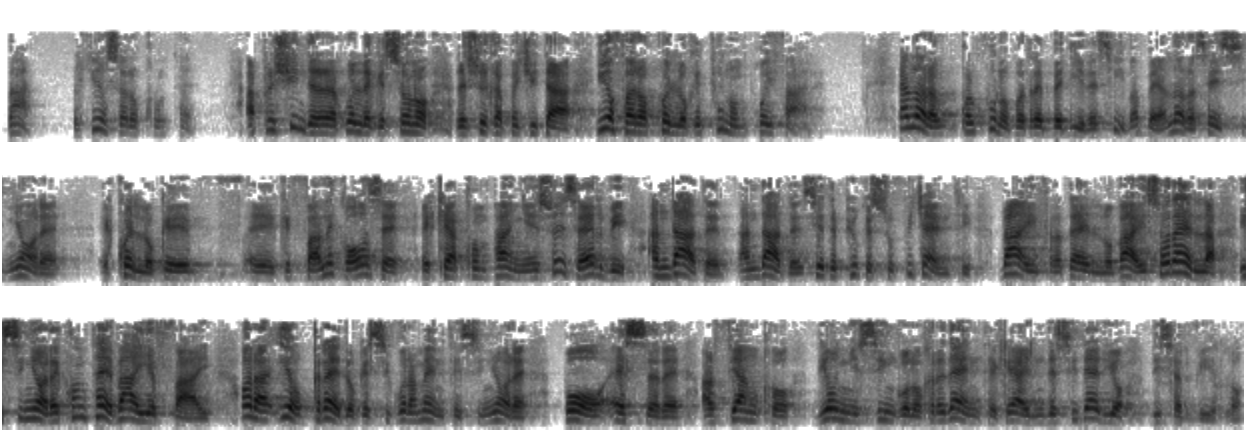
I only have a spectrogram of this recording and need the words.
Va, perché io sarò con te. A prescindere da quelle che sono le sue capacità, io farò quello che tu non puoi fare. E allora qualcuno potrebbe dire, sì, vabbè, allora se il Signore è quello che, eh, che, fa le cose e che accompagna i suoi servi, andate, andate, siete più che sufficienti, vai fratello, vai sorella, il Signore è con te, vai e fai. Ora io credo che sicuramente il Signore può essere al fianco di ogni singolo credente che ha il desiderio di servirlo.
